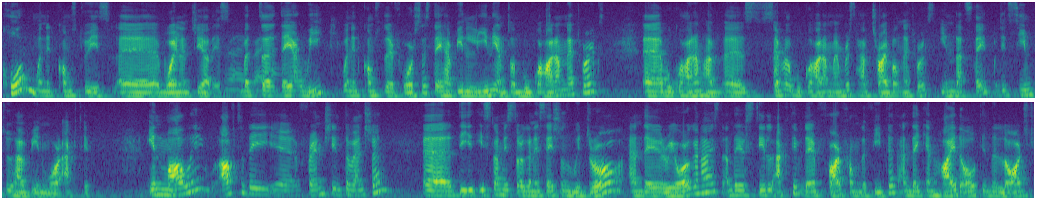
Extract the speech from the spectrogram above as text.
calm when it comes to its uh, violent jihadists, Right, but right. Uh, they are weak when it comes to their forces. They have been lenient on Boko Haram networks. Uh, Boko Haram have uh, several Boko Haram members have tribal networks in that state, but it seemed to have been more active. In Mali, after the uh, French intervention, uh, the Islamist organizations withdraw and they reorganized and they're still active. They're far from defeated and they can hide out in the large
